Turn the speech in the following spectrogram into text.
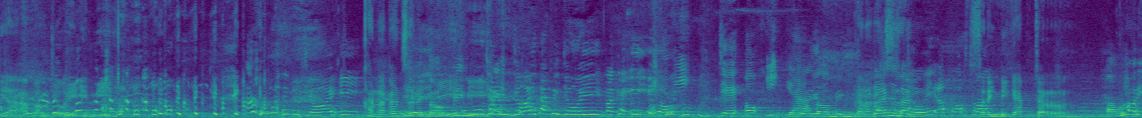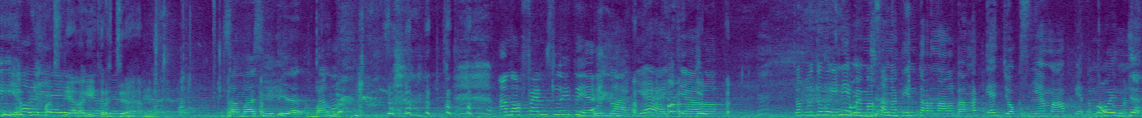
Iya, abang Joey ini. Joy. Karena kan sering di ini. Bukan Joy tapi Joy pakai I. Joy, J O I ya. Karena kan sering, sering di capture Oh iya. Oh, pas iya, dia iya, lagi bener, kerja. sama si itu ya, Bang. Sama fans lu itu ya. Lagi aja lo. Tunggu tunggu ini memang sangat internal banget ya jokesnya maaf ya teman-teman. Loncat.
